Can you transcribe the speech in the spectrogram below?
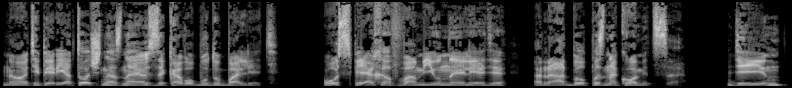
Но теперь я точно знаю, за кого буду болеть. Успехов вам, юная леди! Рад был познакомиться. Дин?»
